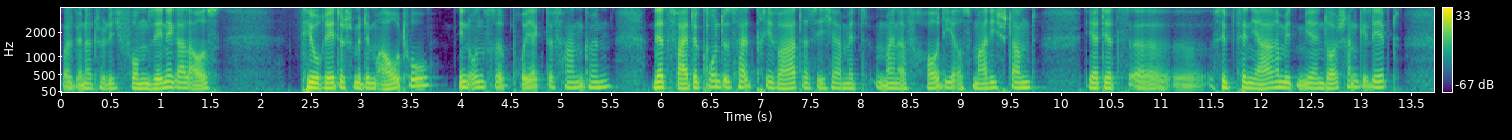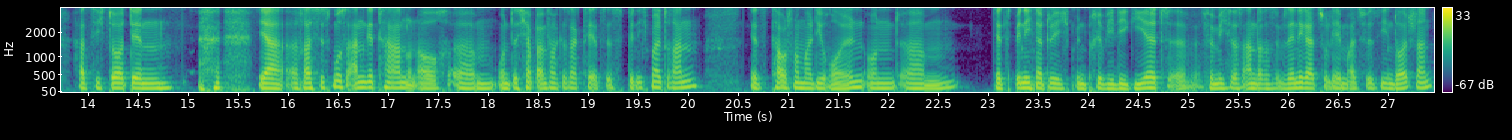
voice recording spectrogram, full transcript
weil wir natürlich vom Senegal aus theoretisch mit dem Auto in unsere Projekte fahren können. Der zweite Grund ist halt privat, dass ich ja mit meiner Frau, die aus Mali stammt, die hat jetzt äh, 17 Jahre mit mir in Deutschland gelebt, hat sich dort den ja, Rassismus angetan und auch, ähm, und ich habe einfach gesagt, jetzt ist, bin ich mal dran, jetzt tauschen wir mal die Rollen und ähm, Jetzt bin ich natürlich, ich bin privilegiert. Äh, für mich ist was anderes im Senegal zu leben als für Sie in Deutschland.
